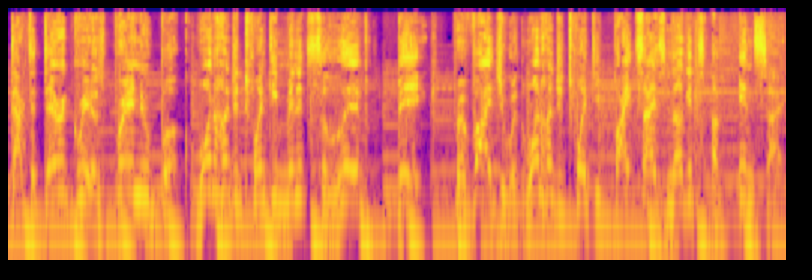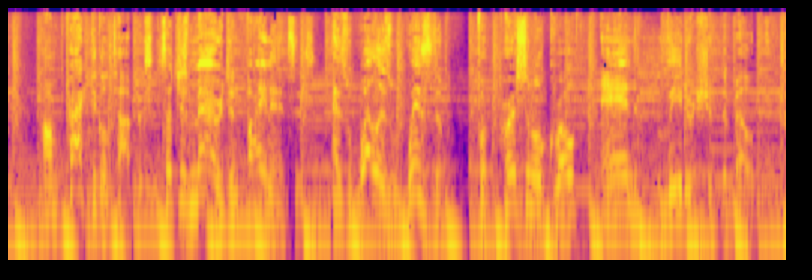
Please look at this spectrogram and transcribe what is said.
Dr. Derek Grier's brand new book, 120 Minutes to Live Big, provides you with 120 bite sized nuggets of insight on practical topics such as marriage and finances, as well as wisdom for personal growth and leadership development.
